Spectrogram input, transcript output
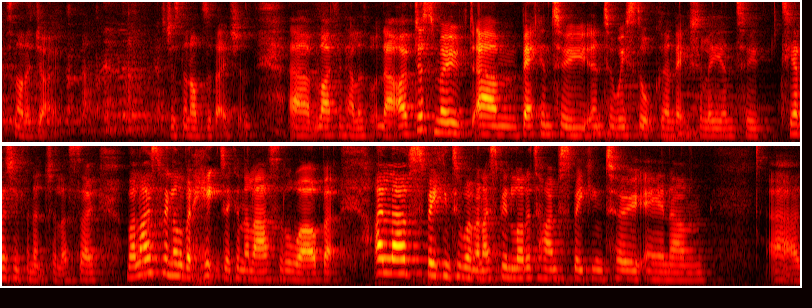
It's not a joke. It's just an observation. Um, life in Helensville. No, I've just moved um, back into into West Auckland, actually, into Te Atatu Peninsula. So my life's been a little bit hectic in the last little while, but I love speaking to women. I spend a lot of time speaking to, and um, uh,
